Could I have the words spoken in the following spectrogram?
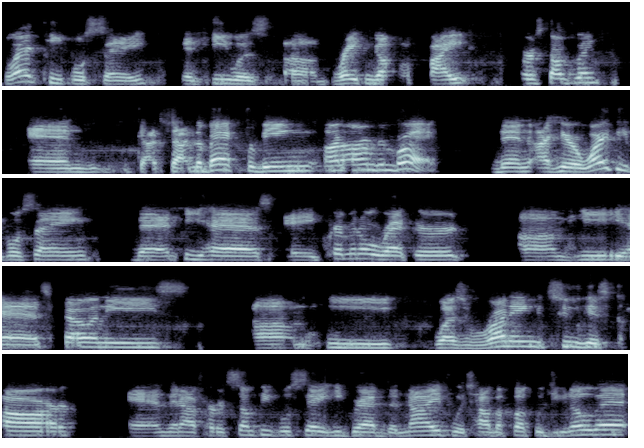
black people say that he was uh, breaking up a fight or something and got shot in the back for being unarmed and black. Then I hear white people saying that he has a criminal record, um, he has felonies, um, he was running to his car, and then I've heard some people say he grabbed a knife. Which how the fuck would you know that?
